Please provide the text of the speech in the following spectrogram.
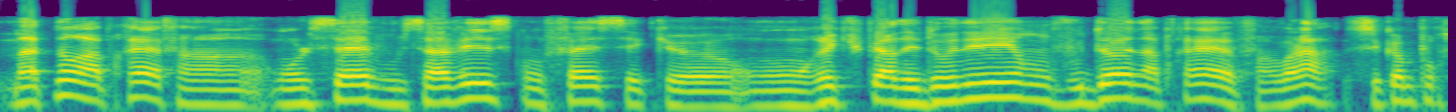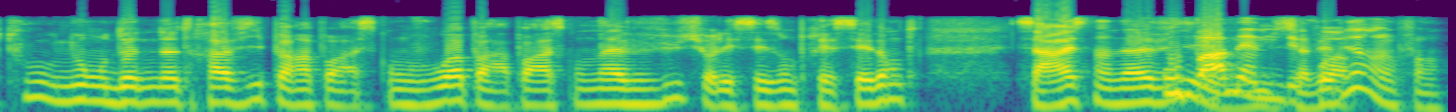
Maintenant après enfin on le sait vous le savez ce qu'on fait c'est que on récupère des données on vous donne après enfin voilà c'est comme pour tout nous on donne notre avis par rapport à ce qu'on voit par rapport à ce qu'on a vu sur les saisons précédentes ça reste un avis ou pas même vous des savez fois. bien enfin.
